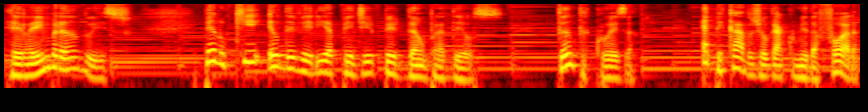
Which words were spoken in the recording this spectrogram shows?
relembrando isso. Pelo que eu deveria pedir perdão para Deus? Tanta coisa. É pecado jogar comida fora?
